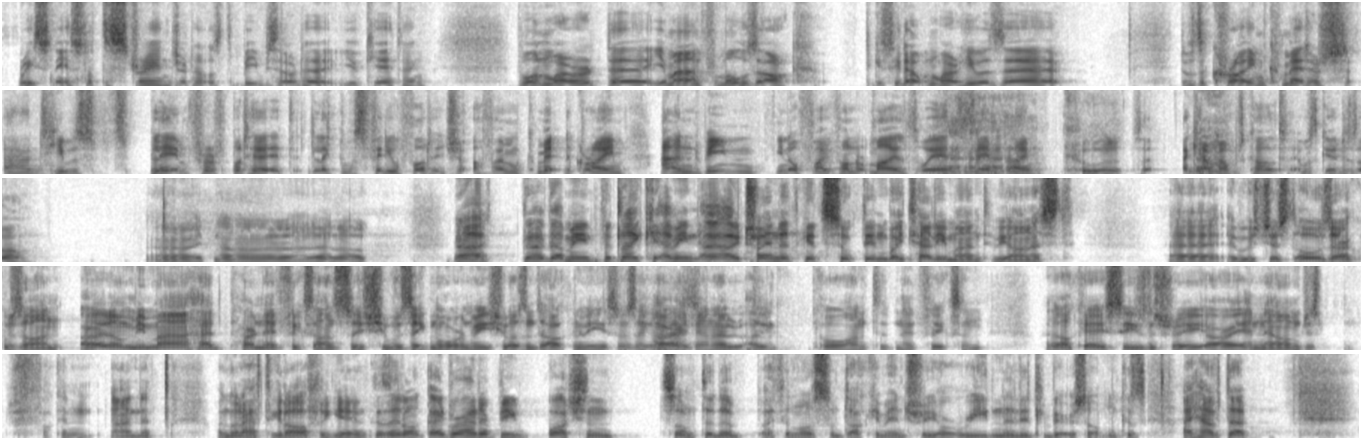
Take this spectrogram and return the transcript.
recently? It's not the Stranger. That was the BBC or the UK thing. The one where the your man from Ozark. Did you see that one where he was? Uh, there was a crime committed and he was blamed for it, but it, like there was video footage of him committing the crime and being, you know, 500 miles away at the same time. Cool. So I can't remember what it's called. It was good as well. All right, no, no, no, no, no, at all. No, no, I mean, but like, I mean, I, I try not to get sucked in by telly, man. To be honest, uh, it was just Ozark was on. All right, my ma had her Netflix on, so she was ignoring me. She wasn't talking to me, so I was like, all right, Right. then I'll, I'll go on to Netflix and okay, season three. All right, and now I'm just fucking. I'm gonna have to get off again because I don't. I'd rather be watching something. uh, I don't know, some documentary or reading a little bit or something because I have that.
